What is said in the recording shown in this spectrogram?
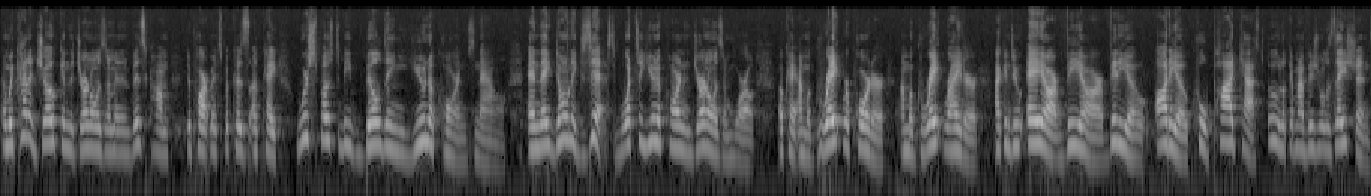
And we kind of joke in the journalism and Viscom departments because, okay, we're supposed to be building unicorns now, and they don't exist. What's a unicorn in journalism world? Okay, I'm a great reporter. I'm a great writer. I can do AR, VR, video, audio, cool podcast. Ooh, look at my visualizations.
